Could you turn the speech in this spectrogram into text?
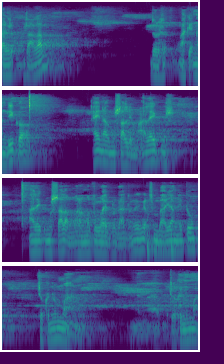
bar salam terus ngake ngendika Ainal musallim alaikum Waalaikumsalam warahmatullahi wabarakatuh. Ini sembahyang itu jogeneman. Jogeneman.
